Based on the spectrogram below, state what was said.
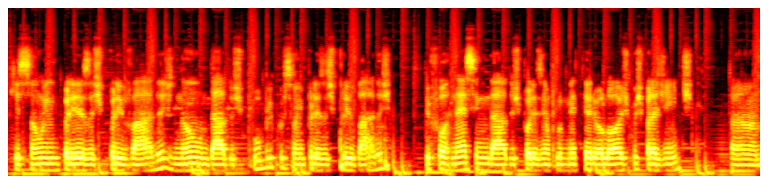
que são empresas privadas, não dados públicos, são empresas privadas que fornecem dados, por exemplo, meteorológicos para a gente, Uh,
